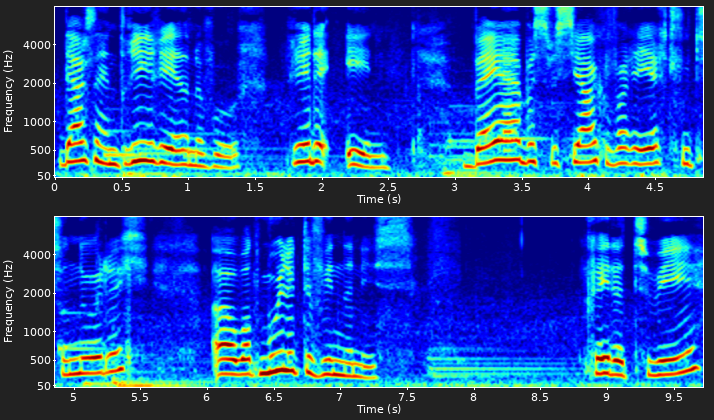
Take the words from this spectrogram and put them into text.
Daar zijn drie redenen voor. Reden 1. Bijen hebben speciaal gevarieerd voedsel nodig, uh, wat moeilijk te vinden is. Reden 2.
